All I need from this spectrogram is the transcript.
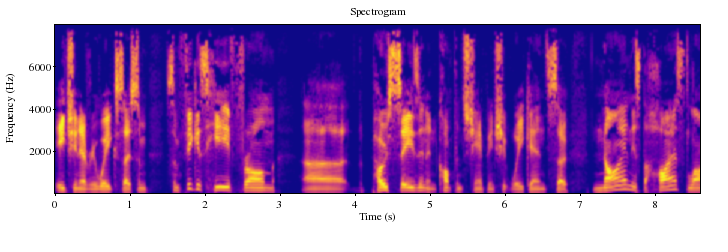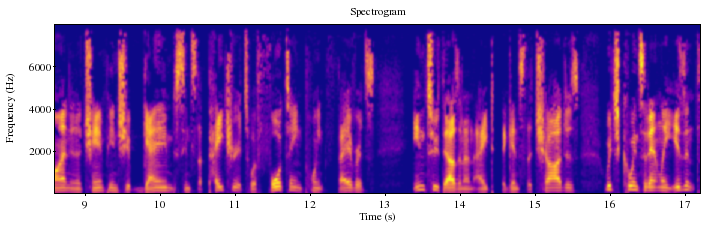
each and every week. So some some figures here from uh, the postseason and conference championship weekend. So nine is the highest line in a championship game since the Patriots were 14 point favorites in 2008 against the Chargers, which coincidentally isn't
